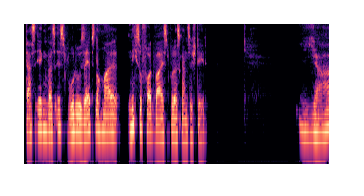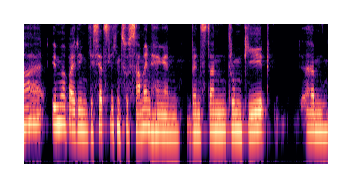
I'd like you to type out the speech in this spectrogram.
dass irgendwas ist, wo du selbst nochmal nicht sofort weißt, wo das Ganze steht? Ja, immer bei den gesetzlichen Zusammenhängen, wenn es dann darum geht, ähm,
